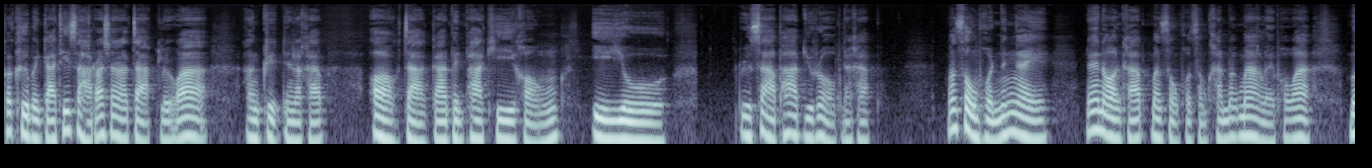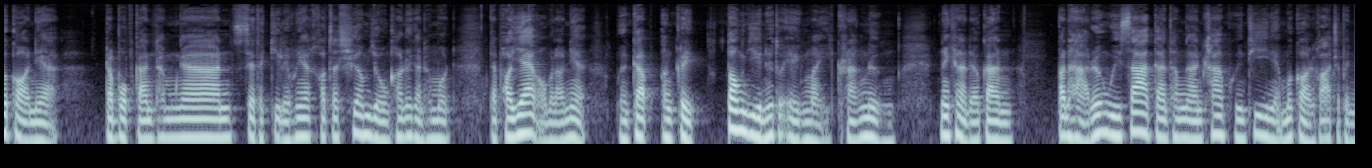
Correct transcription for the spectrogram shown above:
ก็คือเป็นการที่สหราชอาณาจักรหรือว่าอังกฤษเนี่ยนะครับ ออกจากการเป็นภาคีของ EU หรือสหภาพยุโรปนะครับ มันส่งผลยังไง แน่นอนครับ มันส่งผลสำคัญมาก ๆ เลย เพราะว่าเมื่อก่อนเนี่ย ระบบการทำงานเศรษฐกิจอะไรพวกนี้เขาจะเชื่อมโยงเข้าด้วยกันทั้งหมด แต่พอแยกออกมาแล้วเนี่ยเหมือนกับอังกฤษต้องยืนให้ตัวเองใหม่อีกครั้งหนึ่ง ในขณะเดียวกันปัญหาเรื่องวีซ่าการทำงานข้ามพื้นที่เนี่ยเมื่อก่อนเขาอาจจะเป็น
